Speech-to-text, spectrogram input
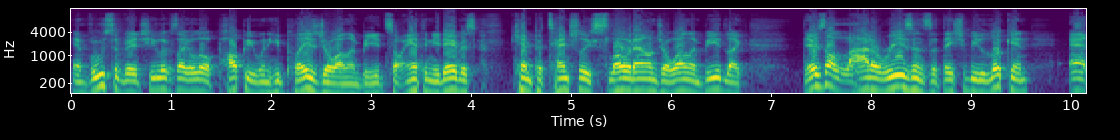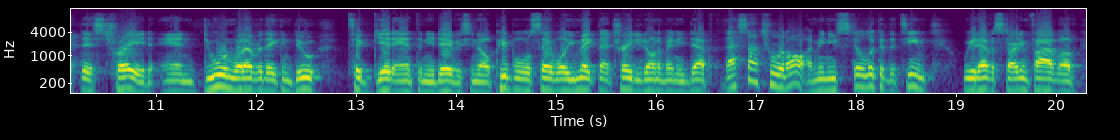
And Vucevic, he looks like a little puppy when he plays Joel Embiid. So Anthony Davis can potentially slow down Joel Embiid. Like, there's a lot of reasons that they should be looking at this trade and doing whatever they can do to get Anthony Davis. You know, people will say, well, you make that trade, you don't have any depth. That's not true at all. I mean, you still look at the team. We'd have a starting five of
